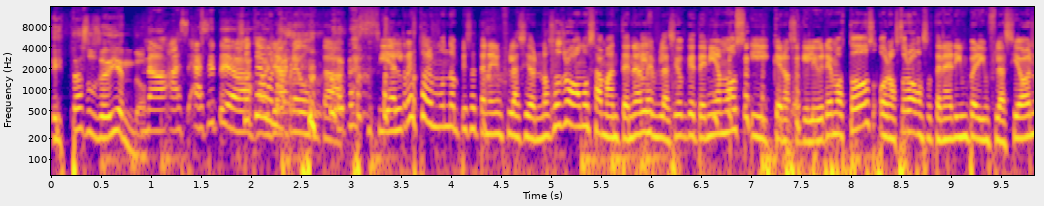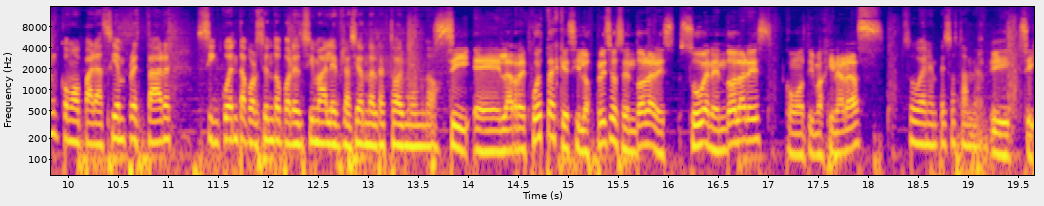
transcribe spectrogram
está sucediendo. No, hace- hacete de abajo. Yo tengo una pregunta. Si el resto del mundo empieza a tener inflación, ¿nosotros vamos a mantener la inflación que teníamos y que nos equilibremos todos o nosotros vamos a tener hiperinflación como para siempre estar 50% por encima de la inflación del resto del mundo? Sí, eh, la respuesta es que si los precios en dólares suben en dólares, como te imaginarás, Suben en pesos también. y sí,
